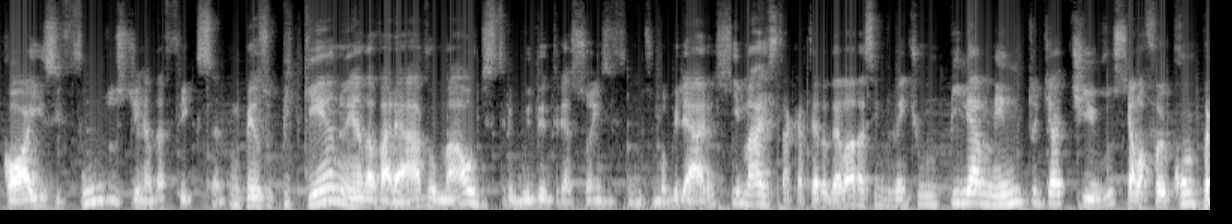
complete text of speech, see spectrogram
COIs e fundos de renda fixa, um peso pequeno em renda variável, mal distribuído entre ações e fundos imobiliários, e mais, a carteira dela era simplesmente um empilhamento de ativos que ela foi comprando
